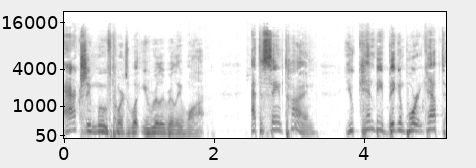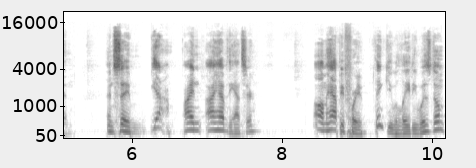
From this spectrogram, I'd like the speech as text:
actually move towards what you really, really want. At the same time, you can be big, important captain and say, Yeah, I, I have the answer. Oh, I'm happy for you. Thank you, Lady Wisdom.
